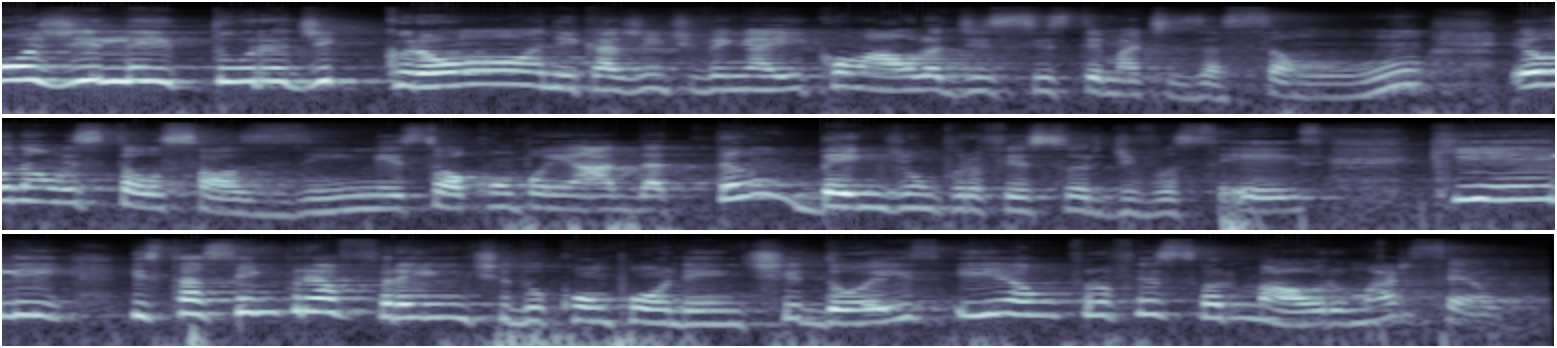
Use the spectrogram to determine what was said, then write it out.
Hoje, leitura de crônica. A gente vem aí com a aula de sistematização 1. Eu não estou sozinha, estou acompanhada também de um professor de vocês, que ele está sempre à frente do componente 2 e é o professor Mauro Marcel.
